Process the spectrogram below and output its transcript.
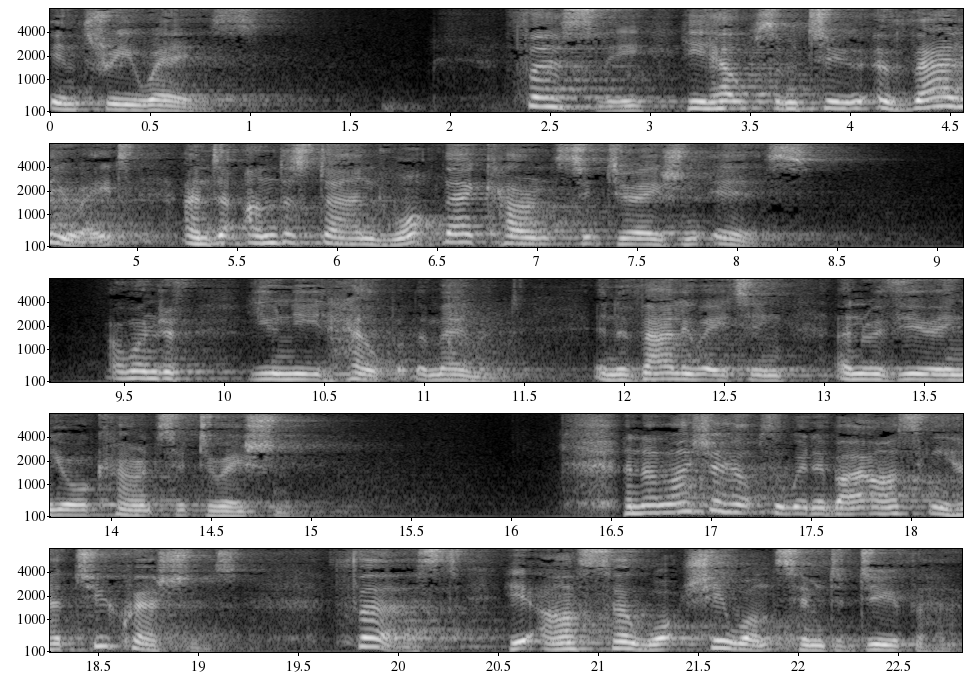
in three ways. Firstly, he helps them to evaluate and to understand what their current situation is. I wonder if you need help at the moment in evaluating and reviewing your current situation. And Elisha helps the widow by asking her two questions. First, he asks her what she wants him to do for her.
